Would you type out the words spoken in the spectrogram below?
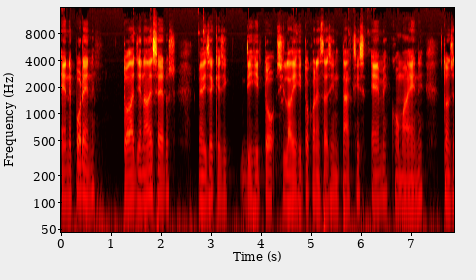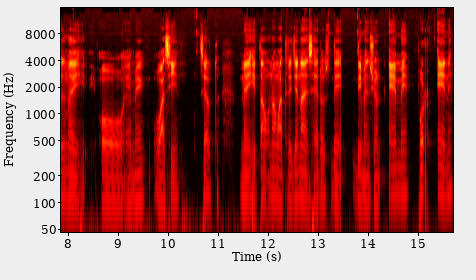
n por n, toda llena de ceros. Me dice que si digito, si la digito con esta sintaxis m, n, entonces me o m o así, ¿cierto? Me digita una matriz llena de ceros de dimensión m por n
